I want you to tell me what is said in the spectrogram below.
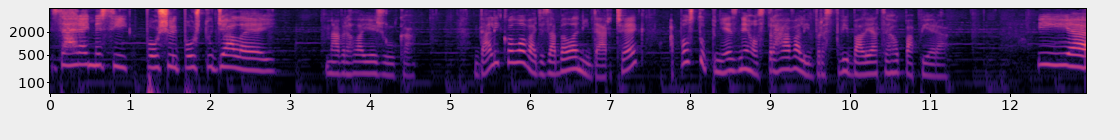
Zahrajme si, pošli poštu ďalej, navrhla Ježulka. Dali kolovať zabalený darček a postupne z neho strhávali vrstvy baliaceho papiera. Je,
